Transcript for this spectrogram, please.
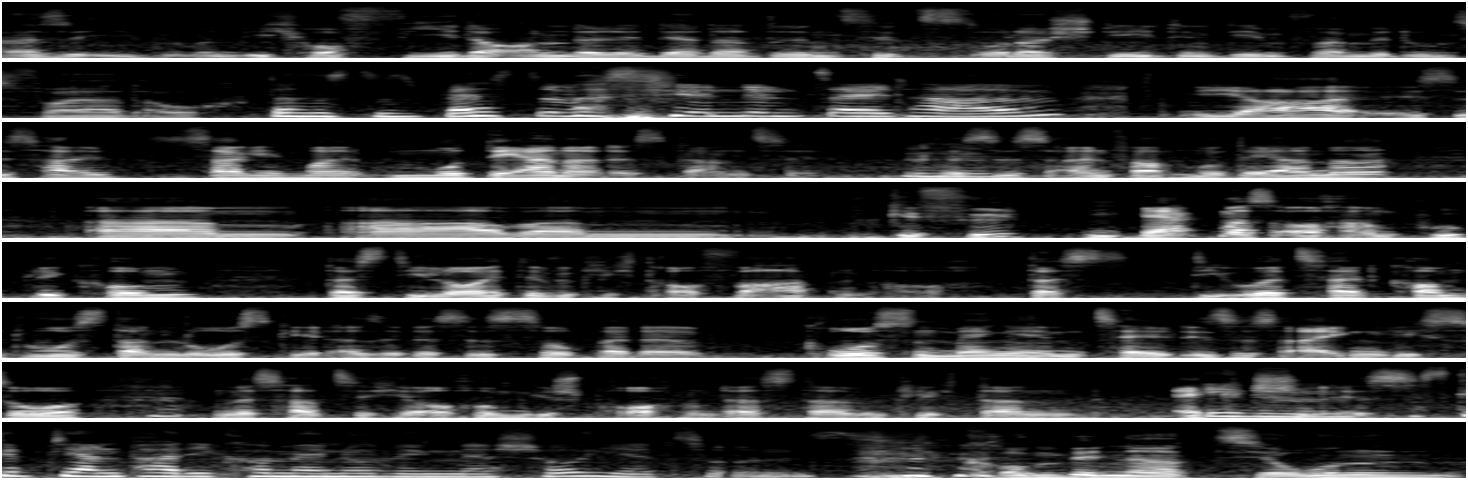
Also ich, und ich hoffe, jeder andere, der da drin sitzt oder steht, in dem Fall mit uns feiert auch. Das ist das Beste, was wir in dem Zelt haben. Ja, es ist halt, sage ich mal, moderner das Ganze. Mhm. Das ist einfach moderner. Ähm, aber gefühlt merkt man es auch am Publikum, dass die Leute wirklich drauf warten auch. Dass die Uhrzeit kommt, wo es dann losgeht. Also das ist so bei der großen Menge im Zelt ist es eigentlich so. Und es hat sich ja auch umgesprochen, dass da wirklich dann Action Eben. ist. Es gibt ja ein paar, die kommen ja nur wegen der Show hier zu uns. Die Kombination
